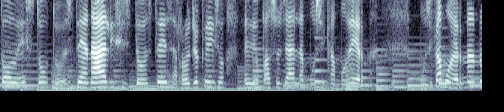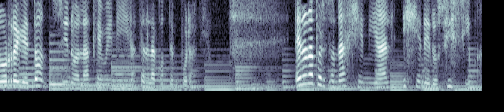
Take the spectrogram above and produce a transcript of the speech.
todo esto, todo este análisis, todo este desarrollo que hizo, le dio paso ya a la música moderna música moderna no reggaetón, sino a la que venía, que era la contemporánea. Era una persona genial y generosísima,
